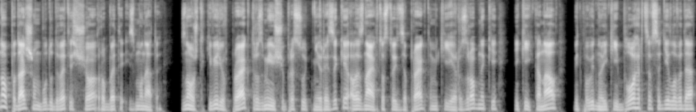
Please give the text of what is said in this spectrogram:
але в подальшому буду дивитися, що робити із монетою. Знову ж таки, вірю в проект, розумію, що присутні ризики, але знаю, хто стоїть за проектом, які є розробники, який канал, відповідно, який блогер це все діло веде.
